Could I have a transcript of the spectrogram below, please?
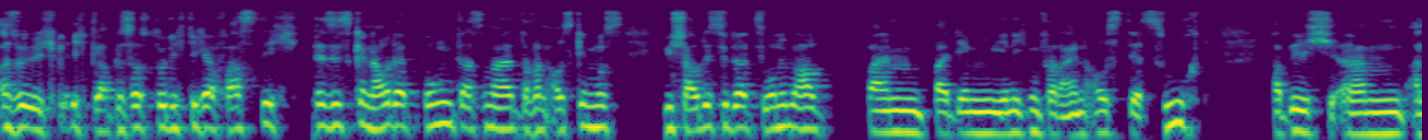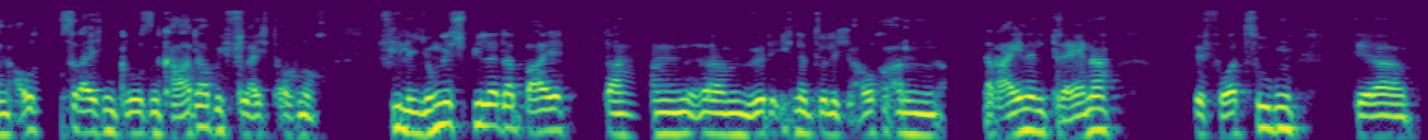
Also ich, ich glaube, das hast du richtig erfasst. Ich, das ist genau der Punkt, dass man davon ausgehen muss, wie schaut die Situation überhaupt beim, bei demjenigen Verein aus, der sucht. Habe ich ähm, einen ausreichend großen Kader, habe ich vielleicht auch noch viele junge Spieler dabei, dann ähm, würde ich natürlich auch an reinen Trainer bevorzugen, der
